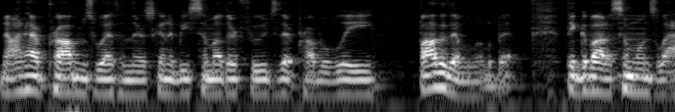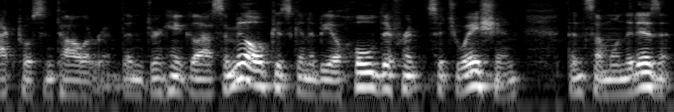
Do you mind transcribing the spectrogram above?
not have problems with, and there's going to be some other foods that probably bother them a little bit. Think about if someone's lactose intolerant, then drinking a glass of milk is going to be a whole different situation than someone that isn't.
